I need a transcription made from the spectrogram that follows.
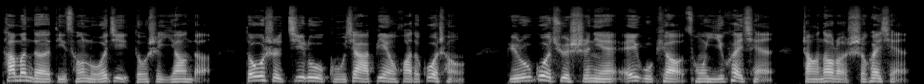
它们的底层逻辑都是一样的，都是记录股价变化的过程。比如过去十年 A 股票从一块钱涨到了十块钱，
